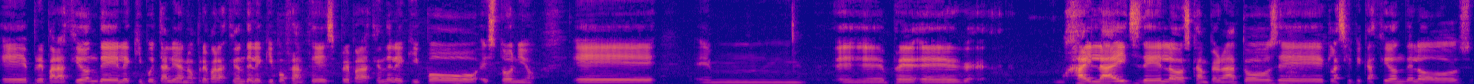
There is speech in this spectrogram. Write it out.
eh, preparación del equipo italiano, preparación del equipo francés, preparación del equipo estonio, eh, eh, highlights de los campeonatos de clasificación de los,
